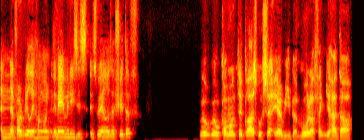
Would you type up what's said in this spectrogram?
I never really hung on to the memories as, as well as I should have. We'll, we'll come on to Glasgow City a wee bit more. I think you had a,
